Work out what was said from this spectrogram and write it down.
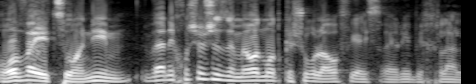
שרוב היצואנים, ואני חושב שזה מאוד מאוד קשור לאופי הישראלי בכלל,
